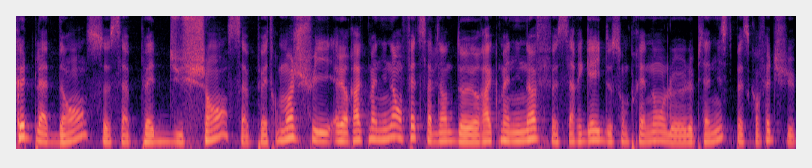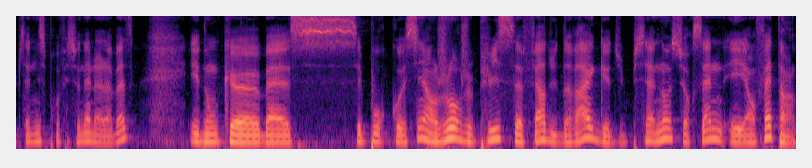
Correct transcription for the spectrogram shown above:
que de la danse, ça peut être du chant, ça peut être. Moi, je suis. Rachmaninoff, en fait, ça vient de Rachmaninoff, Sergei de son prénom, le, le pianiste, parce qu'en fait, je suis pianiste professionnel à la base. Et donc, euh, bah, c'est pour qu'aussi un jour je puisse faire du drag, du piano sur scène, et en fait, un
